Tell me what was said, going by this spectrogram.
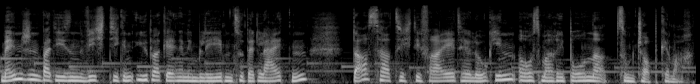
Menschen bei diesen wichtigen Übergängen im Leben zu begleiten, das hat sich die freie Theologin Rosmarie Brunner zum Job gemacht.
